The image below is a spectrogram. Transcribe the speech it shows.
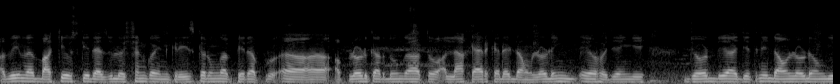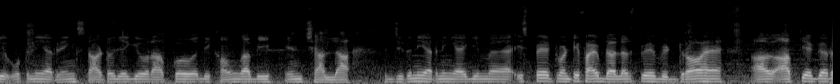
अभी मैं बाकी उसकी रेजोल्यूशन को इंक्रीज़ करूँगा, फिर अपलोड कर दूँगा। तो अल्लाह खैर करे डाउनलोडिंग हो जाएँगी। जो, जितनी डाउनलोड होंगी, उतनी अर्निंग स्टार्ट हो जाएगी और आपको दिखाऊँगा भी इन जितनी अर्निंग आएगी मैं इस पर ट्वेंटी फाइव डॉलर्स पे विड्रॉ है। आ, आपकी अगर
